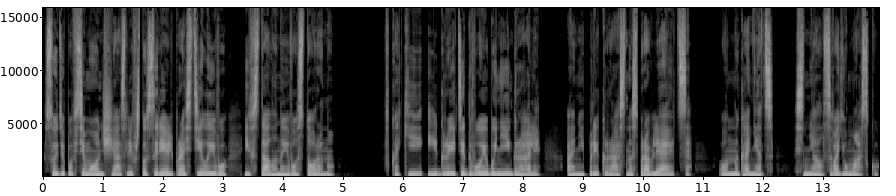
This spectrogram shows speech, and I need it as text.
судя по всему, он счастлив, что Сириэль простила его и встала на его сторону. В какие игры эти двое бы не играли, они прекрасно справляются. Он, наконец, снял свою маску.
